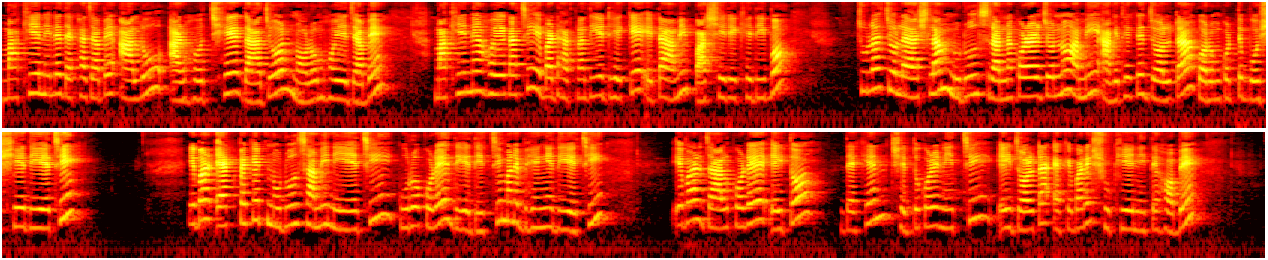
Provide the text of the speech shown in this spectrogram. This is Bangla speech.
মাখিয়ে নিলে দেখা যাবে আলু আর হচ্ছে গাজর নরম হয়ে যাবে। মাখিয়ে নেওয়া হয়ে গেছে। এবার ঢাকনা দিয়ে ঢেকে এটা আমি পাশে রেখে দিব। চুলায় চলে আসলাম নুডলস রান্না করার জন্য। আমি আগে থেকে জলটা গরম করতে বসিয়ে দিয়েছি। এবার এক প্যাকেট নুডলস আমি নিয়েছি, গুঁড়ো করে দিয়ে দিচ্ছি মানে ভেঙে দিয়েছি। এবার জাল করে এই তো দেখেন, সেদ্ধ করে নিচ্ছি। এই জলটা একেবারে শুকিয়ে নিতে হবে।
